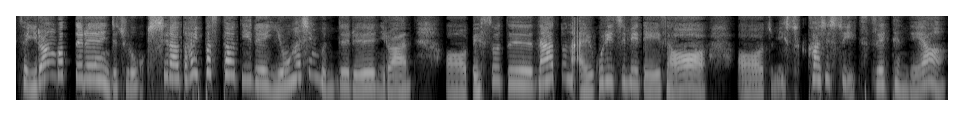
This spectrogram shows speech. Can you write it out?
그래서 이러한 것들은 이제 주로 혹시라도 하이퍼 스터디를 이용하신 분들은 이러한 어, 메소드나 또는 알고리즘에 대해서 어, 좀 익숙하실 수 있을 텐데요.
